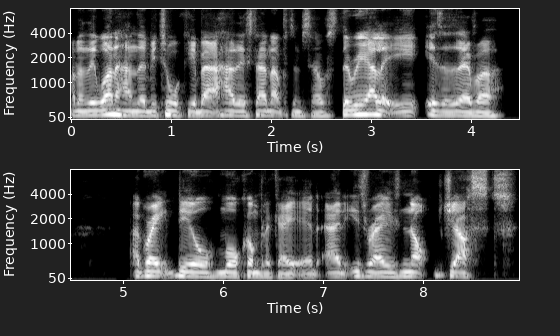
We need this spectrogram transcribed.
And on the one hand, they'd be talking about how they stand up for themselves. The reality is, as ever, a great deal more complicated. And Israel is not just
